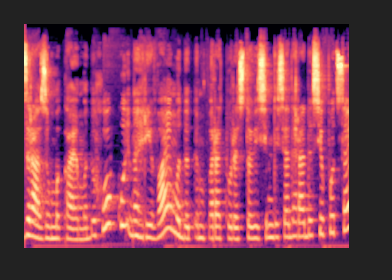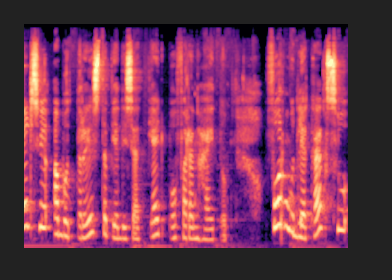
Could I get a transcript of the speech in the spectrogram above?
Зразу вмикаємо духовку і нагріваємо до температури 180 градусів по Цельсію або 355 по Фаренгейту. Форму для кексу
